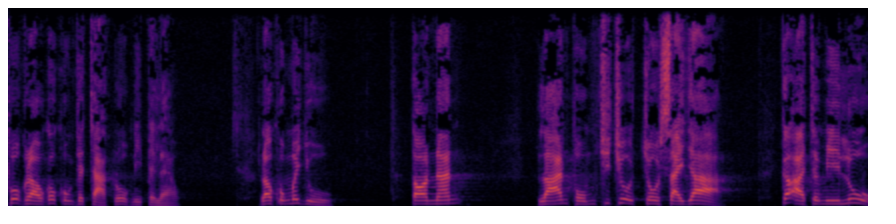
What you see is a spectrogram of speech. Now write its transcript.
พวกเราก็คงจะจากโลกนี้ไปแล้ว เราคงไม่อยู่ ตอนนั้นหลานผมชิโชโจไซยาก็อาจจะมีลูก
